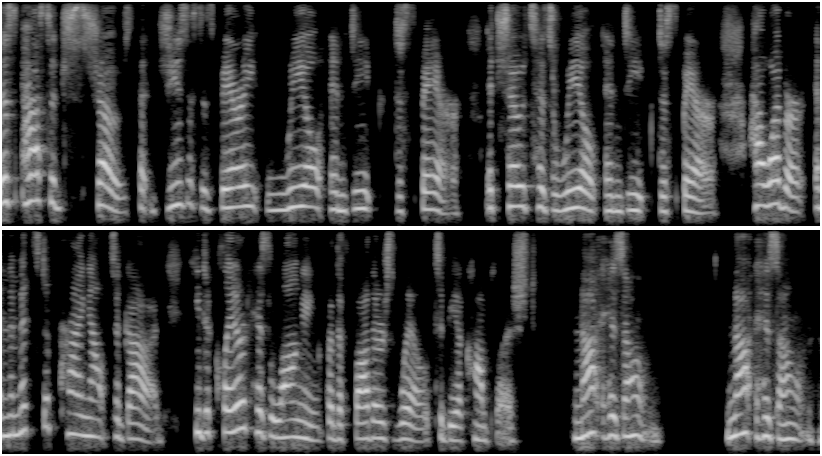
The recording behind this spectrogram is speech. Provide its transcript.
This passage shows that Jesus is very real and deep despair. It shows his real and deep despair. However, in the midst of crying out to God, he declared his longing for the Father's will to be accomplished, not his own. Not his own.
